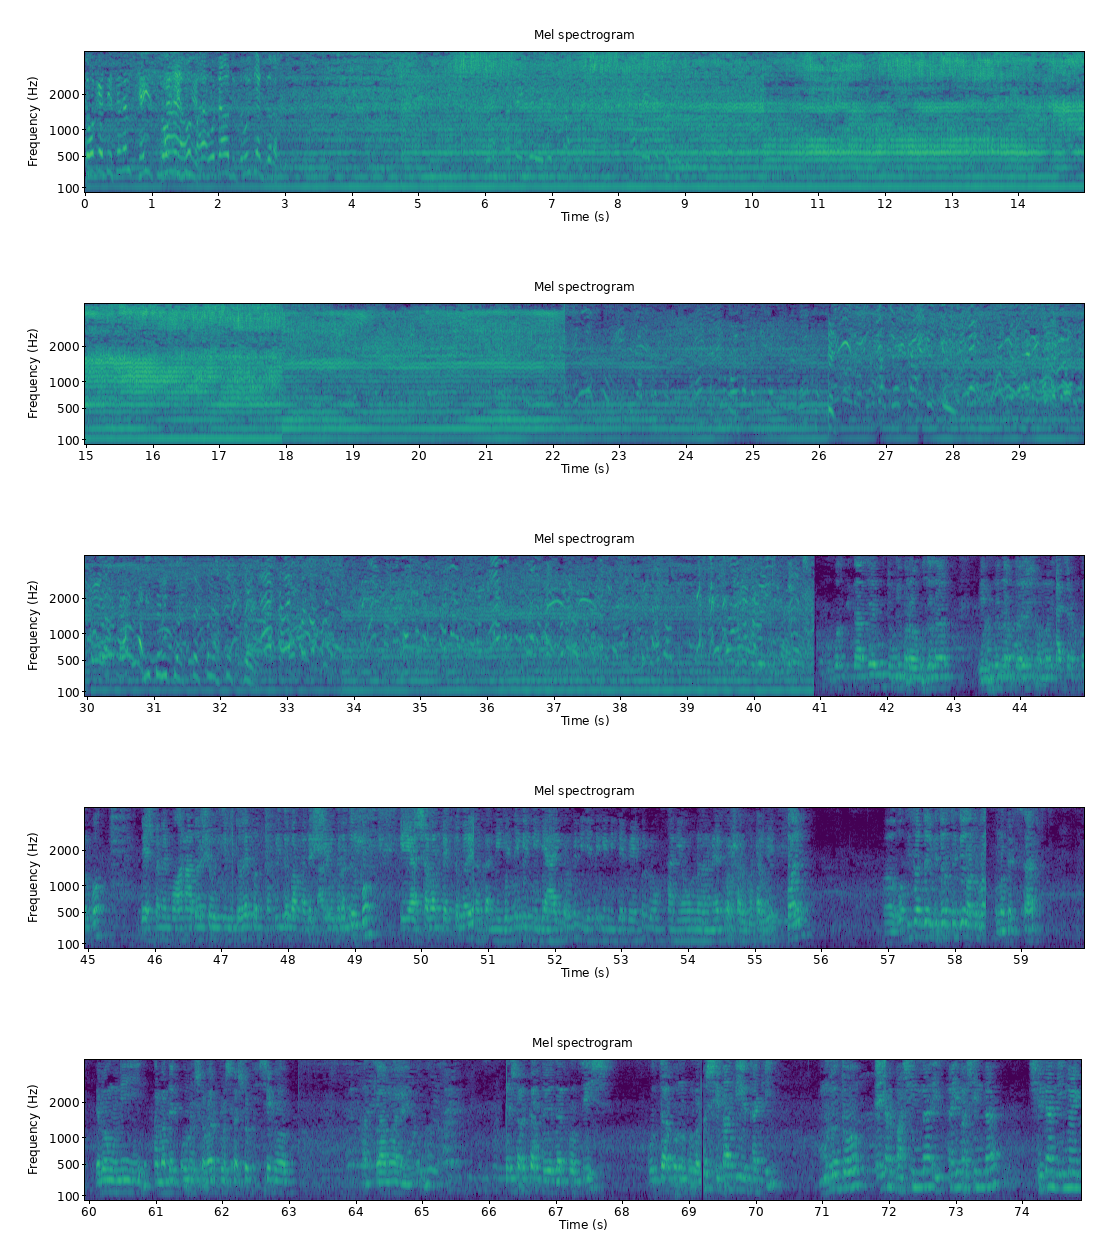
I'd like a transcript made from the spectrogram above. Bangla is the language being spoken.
লোকে দিচ্ছেন সেই লোক ওটাও দিতে ওই যে একজন আছে নিচে নিচে আসতে উপস্থিত আছেন টুঙ্গিপাড়া উপজেলার বিভিন্ন দপ্তরের সম্মানিত আচরণ করব। দেশপ্রেমের মহান আদর্শ উজ্জীবিত হয়ে প্রত্যাবৃত বাংলাদেশ শুরু করে তুলব। এই আশাবাদ ব্যক্ত করে সরকার নিজে থেকে নিজে আয় করবে নিজে থেকে নিজে ব্যয় করবে এবং স্থানীয় উন্নয়নের প্রসার ঘটাবে। অফিসারদের ভিতর থেকে অথবা আমাদের স্যার। এবং উনি আমাদের পৌরসভার প্রশাসক হিসেবেও আসসালামু আলাইকুম। সরকার দুই হাজার পঁচিশ উদযাপন সেবা দিয়ে থাকি। মূলত এটার বাসিন্দা, স্থায়ী বাসিন্দা, সেটা নির্ণয়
